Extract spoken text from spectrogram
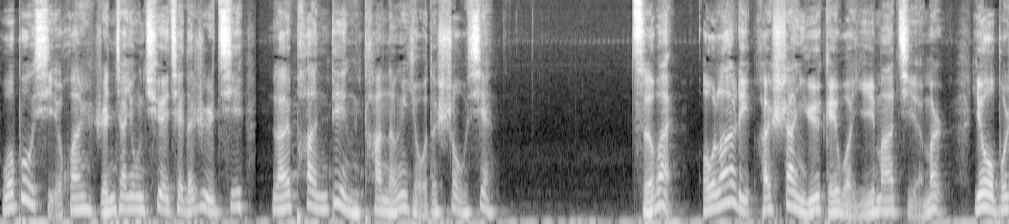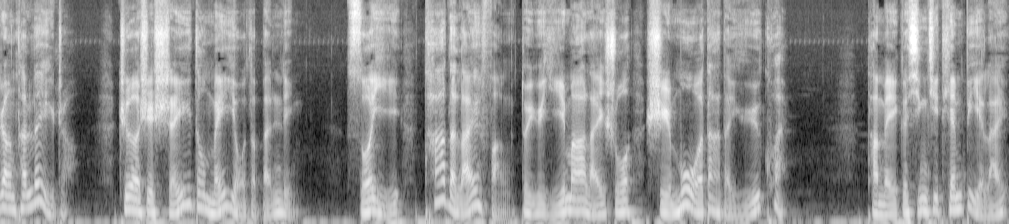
我不喜欢人家用确切的日期来判定他能有的寿限。此外，欧拉里还善于给我姨妈解闷儿，又不让她累着，这是谁都没有的本领，所以他的来访对于姨妈来说是莫大的愉快。他每个星期天必来，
